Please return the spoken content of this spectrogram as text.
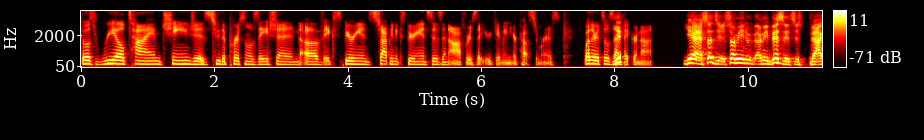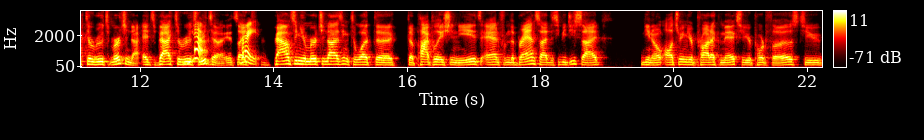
those real time changes to the personalization of experience shopping experiences and offers that you're giving your customers whether it's ozempic or not Yeah, so, so I mean, I mean, basically, it's just back to roots merchandise. It's back to roots Yeah, retail. It's like right. bouncing your merchandising to what the the population needs, and from the brand side, the CPG side, you know, altering your product mix or your portfolios to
